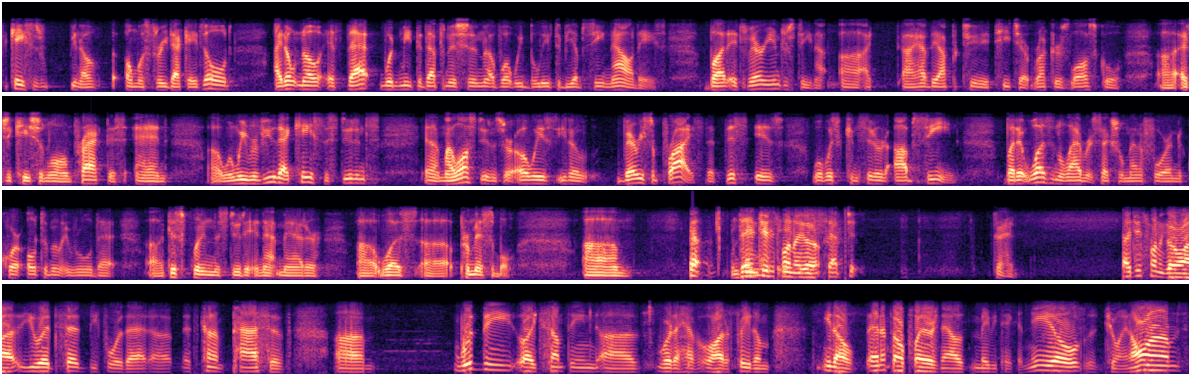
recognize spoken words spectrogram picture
the case is you know almost three decades old. I don't know if that would meet the definition of what we believe to be obscene nowadays, but it's very interesting. Uh, I I have the opportunity to teach at Rutgers Law School, uh, education law and practice, and uh, when we review that case, the students uh, my law students are always, you know, very surprised that this is what was considered obscene. But it was an elaborate sexual metaphor, and the court ultimately ruled that uh, disciplining the student in that matter uh, was uh, permissible. Um, yeah, then just want to go. Accept- go ahead. I just want to go. Uh, you had said before that uh, it's kind of passive. Um, would be like something uh, where they have a lot of freedom you know, NFL players now maybe take a kneel, join arms.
